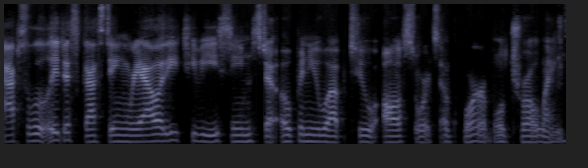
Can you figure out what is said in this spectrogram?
absolutely disgusting. Reality TV seems to open you up to all sorts of horrible trolling.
